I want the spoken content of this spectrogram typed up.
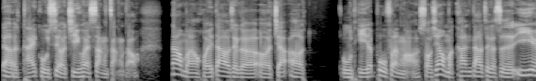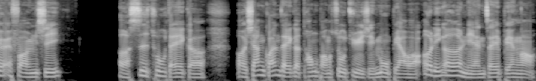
呃台股是有机会上涨的哦。那我们回到这个呃加呃。主题的部分哦，首先我们看到这个是一月 FOMC 呃释出的一个呃相关的一个通膨数据以及目标哦，二零二二年这一边哦，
